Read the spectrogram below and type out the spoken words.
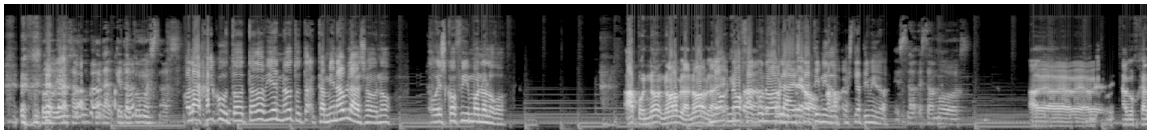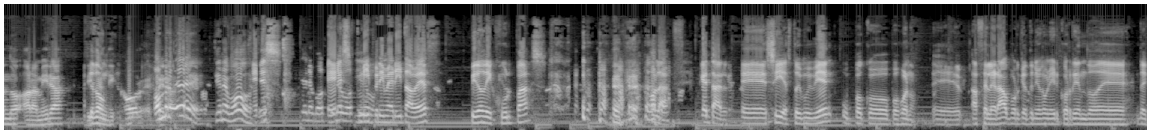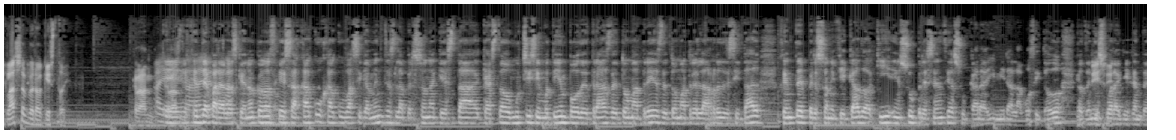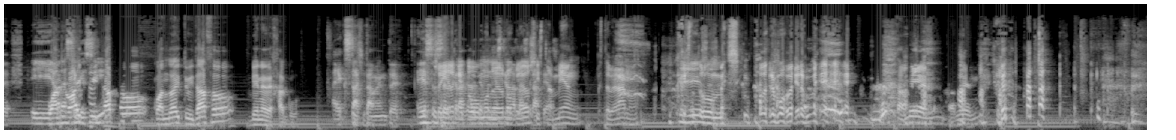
¿Todo bien, Haku? ¿Qué tal? ¿Qué tal? ¿Cómo estás? Hola, Haku, ¿todo, todo bien, no? ¿Tú ta- también hablas o no? ¿O es Coffee monólogo? Ah, pues no, no habla, no habla. No, Es que no, está- Haku no está habla, está tímido, Ah, está tímido. Está- estamos... A ver, a ver, a ver, a ver. Está buscando, ahora mira. Perdón. Discord. ¡Hombre! Tiene voz. Es, Tiene voz, tiene es voz, tiene mi voz. primerita vez. Pido disculpas. Hola, ¿qué tal? Eh, sí, estoy muy bien. Un poco, pues bueno, eh, acelerado porque he tenido que venir corriendo de, de clase, pero aquí estoy. Grande, Ahí Eh, grande. está, gente, para los que no conozcáis a Haku, Haku básicamente es la persona que está que ha estado muchísimo tiempo detrás de Toma 3, de Toma 3 las redes y tal. Gente personificado aquí en su presencia, su cara y mira la voz y todo. Lo tenéis Sí, sí. por aquí, gente. Y Cuando ahora sí hay, que tuitazo, cuando hay tuitazo, viene de Haku. Exactamente. Eso Soy es el que tuvo que las mononucleosis también este verano. Sí, Que estuve sí, un sí. mes sin poder moverme. También, también.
